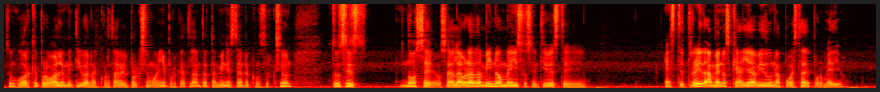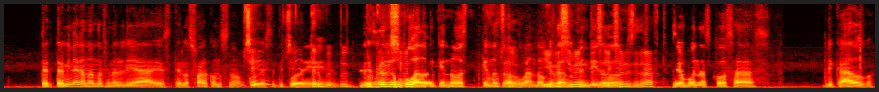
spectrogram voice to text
es un jugador que probablemente iban a cortar el próximo año porque Atlanta también está en reconstrucción. Entonces, no sé, o sea, la verdad a mí no me hizo sentido este, este trade a menos que haya habido una apuesta de por medio. termina ganando al final del día este, los Falcons, ¿no? Sí, Con este tipo de, pues, un jugador que no, que no estaba jugando, y que reciben selecciones de draft. Reciben buenas cosas, complicado.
